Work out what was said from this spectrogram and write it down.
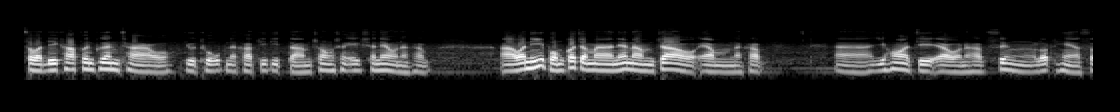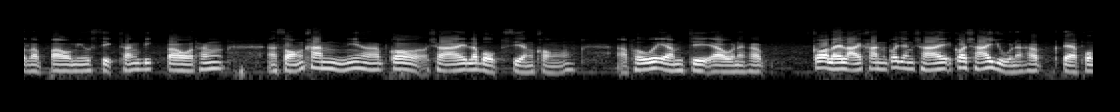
สวัสดีครับเพื่อนๆชาว YouTube นะครับที่ติดตามช่องช่าง X Channel นะครับวันนี้ผมก็จะมาแนะนำเจ้าแอมนะครับยี่ห้อ JL นะครับ ซึ่งรถแห่สลับเปามิวสิกทั้ง Big เปาทั้งอสองคันนี่นะครับ ก็ใช้ระบบเสียงของอ Power Amp JL นะครับ ก็หลายๆ คันก็ยังใช้ก็ใช้อยู่นะครับ แต่ผม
